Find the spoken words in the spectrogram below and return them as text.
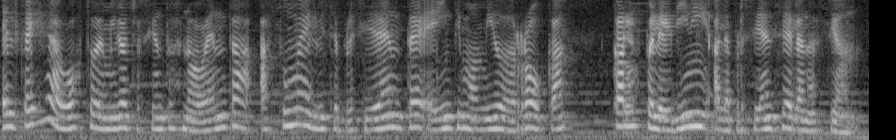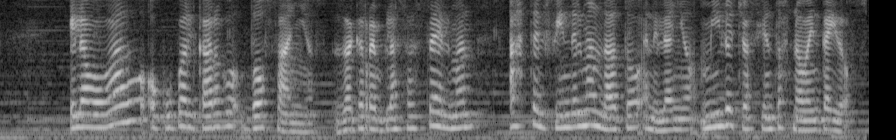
El 6 de agosto de 1890 asume el vicepresidente e íntimo amigo de Roca, Carlos Pellegrini, a la presidencia de la Nación. El abogado ocupa el cargo dos años, ya que reemplaza a Selman hasta el fin del mandato en el año 1892.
